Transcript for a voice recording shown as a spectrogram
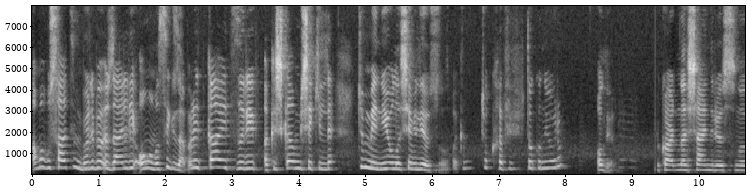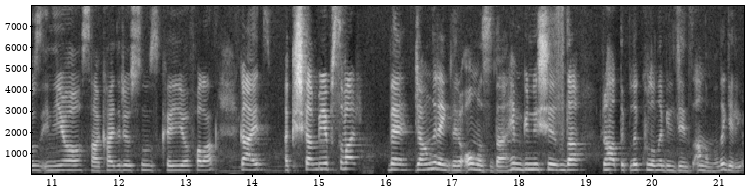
Ama bu saatin böyle bir özelliği olmaması güzel. Böyle gayet zarif, akışkan bir şekilde tüm menüye ulaşabiliyorsunuz. Bakın çok hafif dokunuyorum. Oluyor. Yukarıdan aşağı indiriyorsunuz, iniyor, sağ kaydırıyorsunuz, kayıyor falan. Gayet akışkan bir yapısı var. Ve canlı renkleri olması da hem gün ışığında rahatlıkla kullanabileceğiniz anlamına da geliyor.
